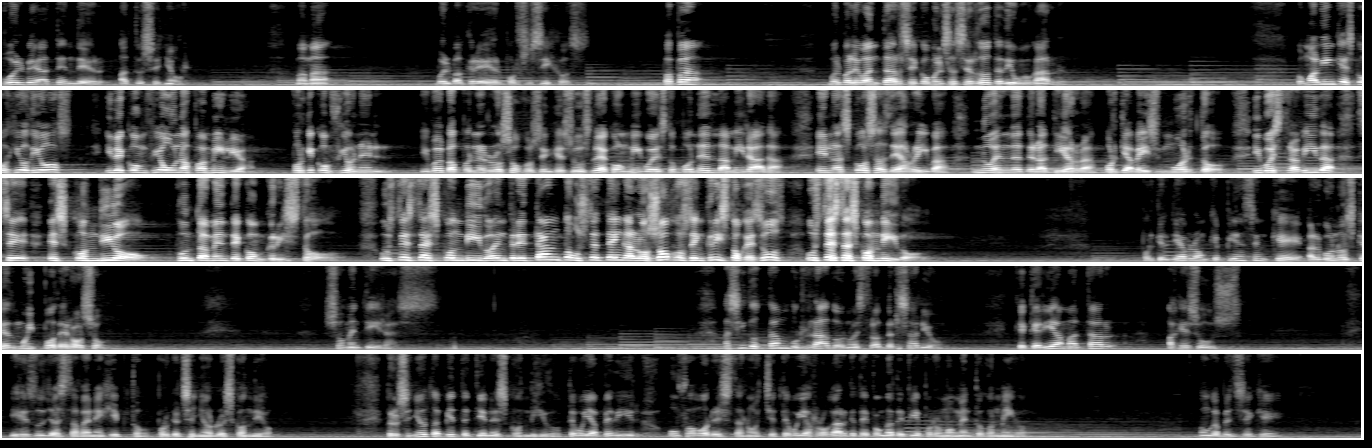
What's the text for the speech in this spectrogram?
Vuelve a atender a tu Señor. Mamá, vuelva a creer por sus hijos. Papá, vuelva a levantarse como el sacerdote de un hogar. Como alguien que escogió Dios y le confió una familia porque confió en Él y vuelva a poner los ojos en Jesús. Lea conmigo esto, poned la mirada en las cosas de arriba, no en las de la tierra, porque habéis muerto y vuestra vida se escondió juntamente con Cristo. Usted está escondido, entre tanto usted tenga los ojos en Cristo Jesús, usted está escondido. Porque el diablo, aunque piensen que algunos que es muy poderoso, son mentiras ha sido tan burlado nuestro adversario que quería matar a Jesús. Y Jesús ya estaba en Egipto porque el Señor lo escondió. Pero el Señor también te tiene escondido. Te voy a pedir un favor esta noche. Te voy a rogar que te pongas de pie por un momento conmigo. Nunca pensé que,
